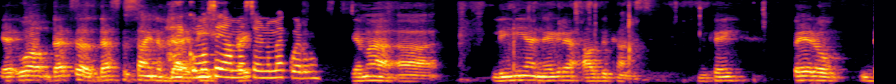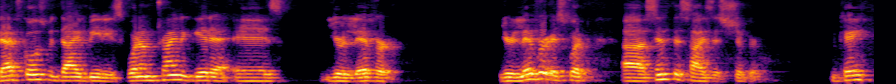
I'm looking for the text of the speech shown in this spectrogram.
yeah, well, that's a that's a sign of Ay, diabetes. ¿cómo se llama, right? sir? No me acuerdo. Se llama uh, línea negra albicans. Okay, pero that goes with diabetes. What I'm trying to get at is your liver. Your liver is what uh, synthesizes sugar. Okay,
